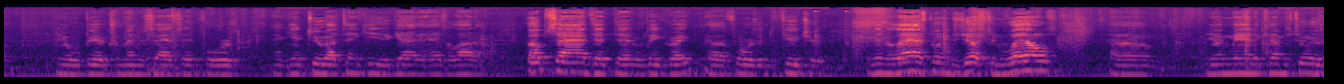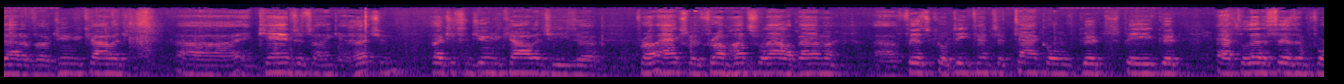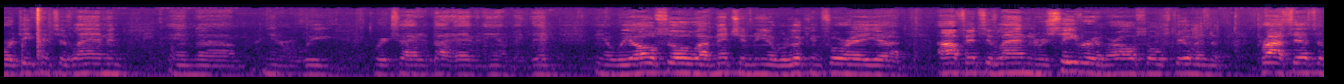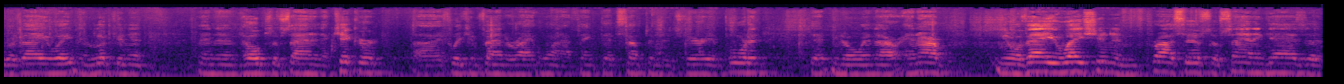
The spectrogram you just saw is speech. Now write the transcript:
you know, will be a tremendous asset for us. Again, too, I think he's a guy that has a lot of upside that, that will be great uh, for us in the future. And then the last one is Justin Wells, um, young man that comes to us out of uh, junior college uh, in Kansas, I think at Hutchin, Hutchinson Junior College. He's uh, from actually from Huntsville, Alabama. Uh, physical defensive tackle, good speed, good athleticism for a defensive lineman, and um, you know we we're excited about having him. And then you know we also I mentioned you know we're looking for a uh, offensive lineman receiver, and we're also still in the process of evaluating and looking at and in hopes of signing a kicker uh, if we can find the right one. I think that's something that's very important that you know in our in our you know, evaluation and process of signing guys, uh,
